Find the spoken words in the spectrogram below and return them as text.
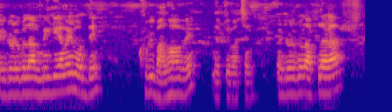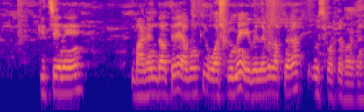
এই ডোরগুলো মিডিয়ামের মধ্যে খুবই ভালো হবে, দেখতে পাচ্ছেন। এই ডোরগুলো আপনারা কিচেনে, বারান্দাতে এবং কি ওয়াশরুমে অ্যাভেলেবেল আপনারা ইউজ করতে পারবেন।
